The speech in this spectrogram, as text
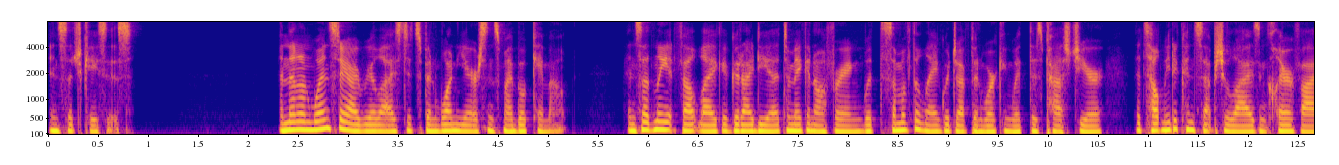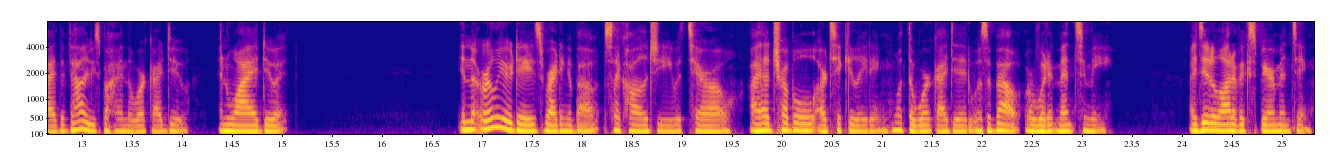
in such cases. And then on Wednesday, I realized it's been one year since my book came out, and suddenly it felt like a good idea to make an offering with some of the language I've been working with this past year that's helped me to conceptualize and clarify the values behind the work I do and why I do it. In the earlier days writing about psychology with tarot, I had trouble articulating what the work I did was about or what it meant to me. I did a lot of experimenting,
